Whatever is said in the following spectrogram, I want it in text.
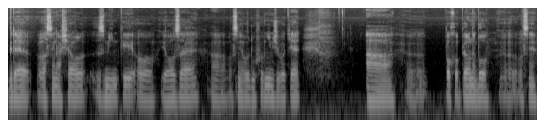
kde vlastně našel zmínky o józe a vlastně o duchovním životě a e, pochopil, nebo eh, vlastně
